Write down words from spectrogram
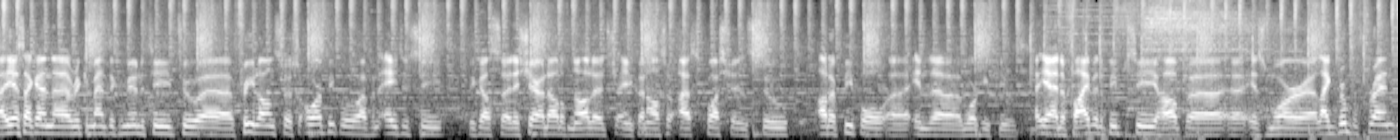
Uh, yes, I can uh, recommend the community to uh, freelancers or people who have an agency because uh, they share a lot of knowledge and you can also ask questions to other people uh, in the working field. Uh, yeah, the vibe at the PPC Hub is more like group of friends.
